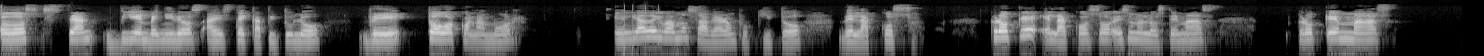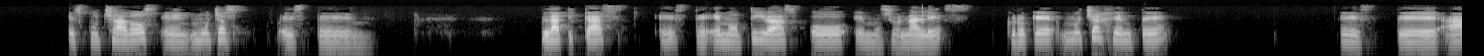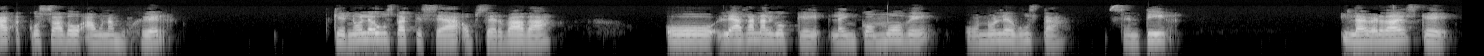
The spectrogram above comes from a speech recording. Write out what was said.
todos, sean bienvenidos a este capítulo de Todo con Amor. El día de hoy vamos a hablar un poquito del acoso. Creo que el acoso es uno de los temas, creo que más escuchados en muchas este, pláticas este, emotivas o emocionales. Creo que mucha gente este, ha acosado a una mujer que no le gusta que sea observada o le hagan algo que la incomode o no le gusta sentir. Y la verdad es que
